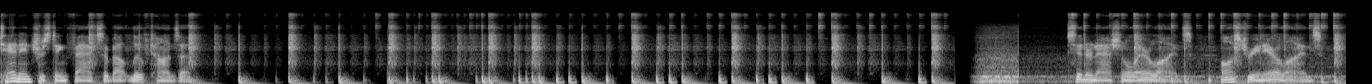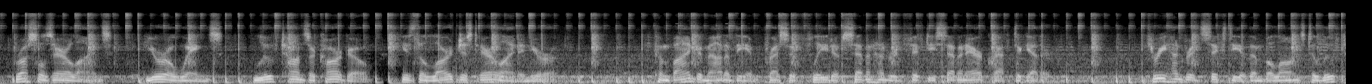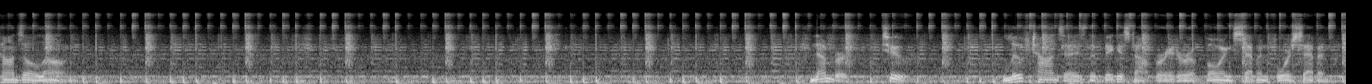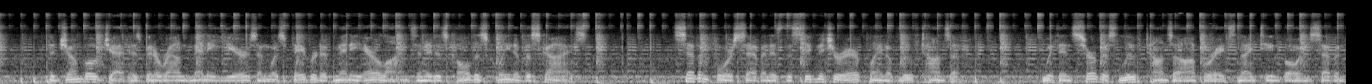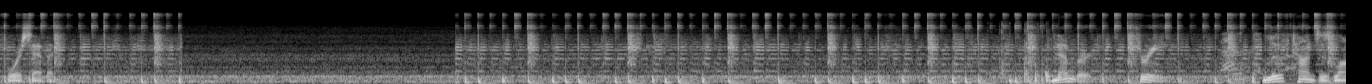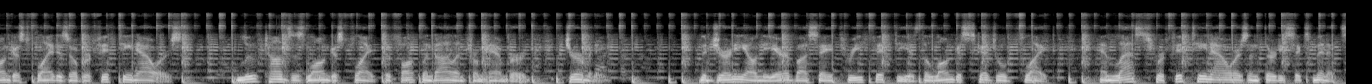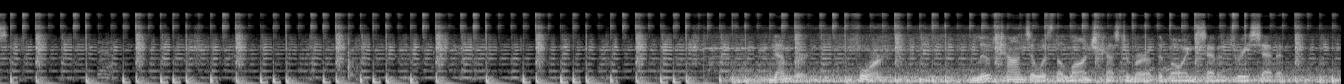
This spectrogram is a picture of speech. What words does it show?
10 interesting facts about Lufthansa. International Airlines, Austrian Airlines, Brussels Airlines, Eurowings, Lufthansa Cargo, is the largest airline in Europe. Combined amount of the impressive fleet of 757 aircraft together. 360 of them belongs to Lufthansa alone. Number 2. Lufthansa is the biggest operator of Boeing 747. The jumbo jet has been around many years and was favorite of many airlines and it is called as Queen of the Skies. 747 is the signature airplane of Lufthansa. Within service Lufthansa operates 19 Boeing 747. Number 3. Lufthansa's longest flight is over 15 hours. Lufthansa's longest flight to Falkland Island from Hamburg, Germany. The journey on the Airbus A350 is the longest scheduled flight, and lasts for 15 hours and 36 minutes. Number 4. Lufthansa was the launch customer of the Boeing 737.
